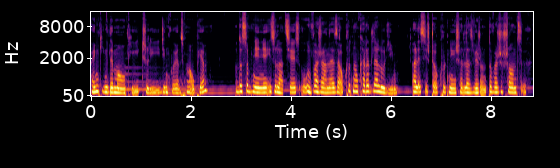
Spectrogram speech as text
Thanking the Monkey, czyli Dziękując Małpie, odosobnienie, izolacja jest uważane za okrutną karę dla ludzi, ale jest jeszcze okrutniejsze dla zwierząt towarzyszących.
